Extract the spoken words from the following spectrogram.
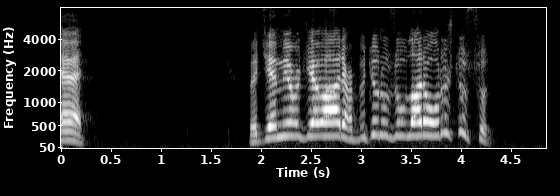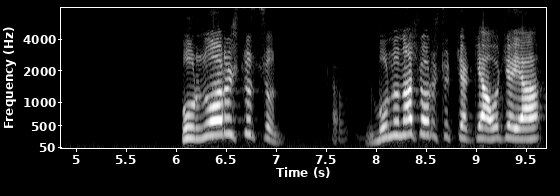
Evet. Ve cemi'u cevarih, bütün uzuvları oruç tutsun. Burnu oruç tutsun. Burnu nasıl oruç tutacak ya hoca ya?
